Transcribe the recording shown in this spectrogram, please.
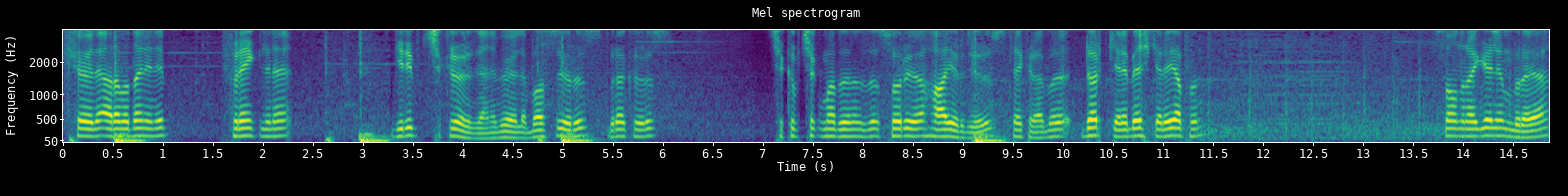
Şöyle arabadan inip Franklin'e girip çıkıyoruz yani böyle basıyoruz, bırakıyoruz. Çıkıp çıkmadığınızda soruyor. Hayır diyoruz. Tekrar böyle 4 kere 5 kere yapın. Sonra gelin buraya.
